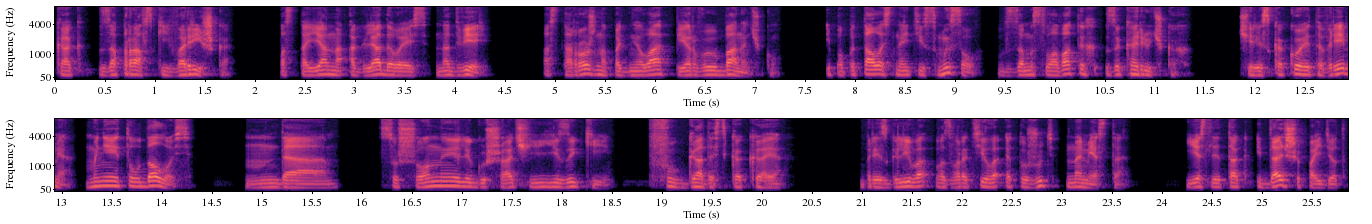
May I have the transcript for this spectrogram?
как заправский воришка, постоянно оглядываясь на дверь. Осторожно подняла первую баночку и попыталась найти смысл в замысловатых закорючках. Через какое-то время мне это удалось. М-да, сушеные лягушачьи языки. Фу, гадость какая. Брезгливо возвратила эту жуть на место. Если так и дальше пойдет,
